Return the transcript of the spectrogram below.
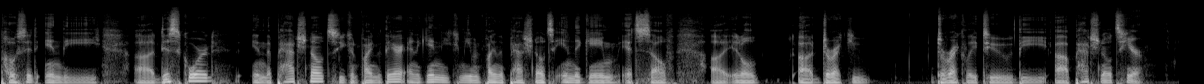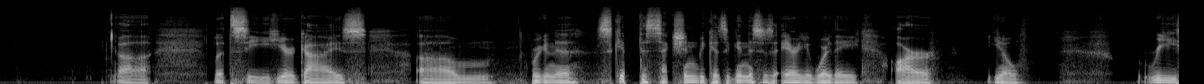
posted in the uh, Discord in the patch notes. You can find it there. And again, you can even find the patch notes in the game itself. Uh, it'll uh, direct you directly to the uh, patch notes here. Uh, let's see here, guys. Um, we're gonna skip this section because again, this is an area where they are, you know, re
